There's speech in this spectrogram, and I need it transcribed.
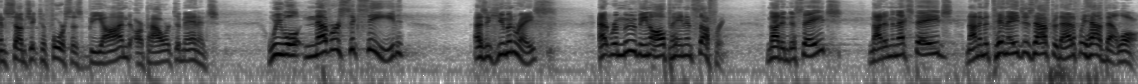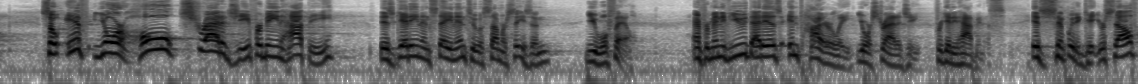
and subject to forces beyond our power to manage. We will never succeed as a human race at removing all pain and suffering. Not in this age, not in the next age, not in the 10 ages after that, if we have that long. So, if your whole strategy for being happy is getting and staying into a summer season, you will fail. And for many of you, that is entirely your strategy for getting happiness. Is simply to get yourself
